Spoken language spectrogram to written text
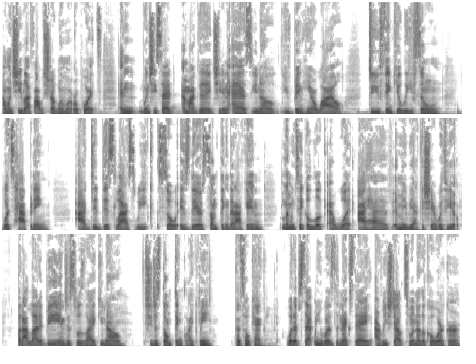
And when she left, I was struggling with reports. And when she said, am I good? She didn't ask, you know, you've been here a while. Do you think you'll leave soon? What's happening? I did this last week. So is there something that I can, let me take a look at what I have and maybe I could share with you. But I let it be and just was like, you know, she just don't think like me. That's okay. What upset me was the next day I reached out to another coworker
